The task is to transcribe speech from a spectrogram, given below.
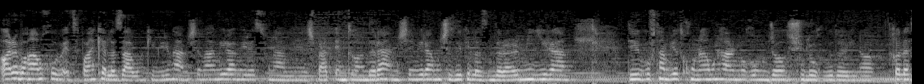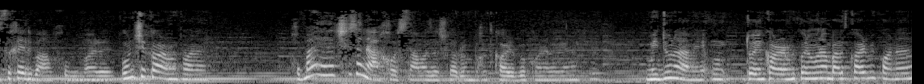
آره با هم خوب اتفاقا کلاس زبان که میریم همیشه من میرم میرسونمش بعد امتحان داره همیشه میرم. اون چیزی که لازم داره رو می‌گیرم. دیگه گفتم بیاد خونهمون هر موقع اونجا شلوغ بود و اینا. خلاصه خیلی با هم خوبیم آره. اون چی کار می‌کنه؟ خب من یه چیزی نخواستم ازش کار بخواد کاری بکنه بگم می‌دونم. اون تو این کار رو می‌کنی اونم برات کار می‌کنه؟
